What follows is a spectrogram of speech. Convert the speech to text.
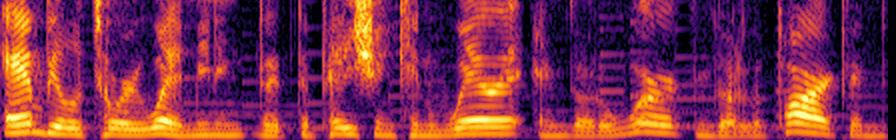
ambulatory way, meaning that the patient can wear it and go to work and go to the park and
